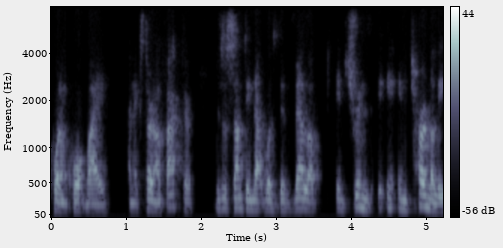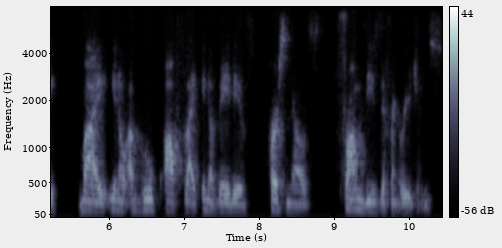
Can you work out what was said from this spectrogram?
quote unquote by an external factor this is something that was developed intrins- internally by you know a group of like innovative personnel from these different regions.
